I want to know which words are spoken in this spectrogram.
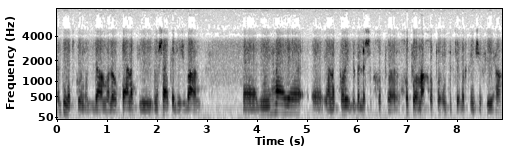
قد ما تكون قدامه لو كانت المشاكل جبال. آه بالنهاية آه يعني الطريق ببلش بخطوة خطوة مع خطوة أنت بتقدر تمشي فيها.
